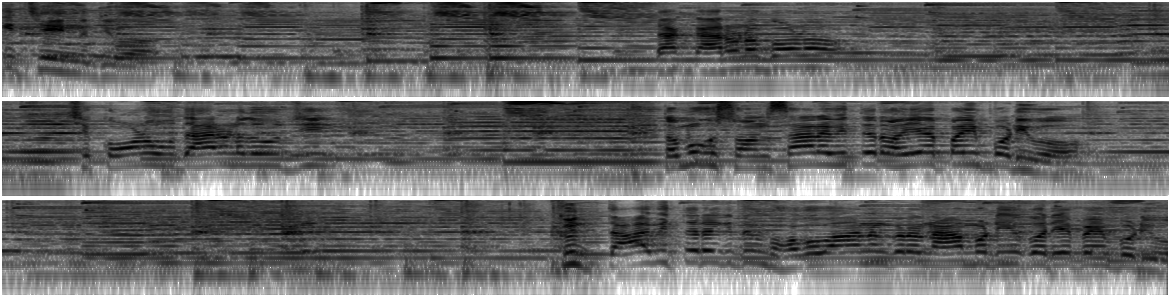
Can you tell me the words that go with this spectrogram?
କିଛି ହେଇନଥିବ। ତା କାରଣ କ'ଣ? ସେ କ'ଣ ଉଦାହରଣ ଦଉଛି? ତମକୁ ସଂସାର ଭିତରେ ରହିବା ପାଇଁ ପଡ଼ିବ। କିନ୍ତୁ ତା ଭିତରେ କି ତୁମେ ଭଗବାନଙ୍କର ନାମ ଟିକେ କରିବା ପାଇଁ ପଡ଼ିବ।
